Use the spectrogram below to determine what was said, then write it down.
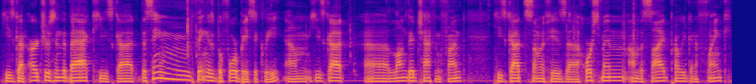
He's got archers in the back. He's got the same thing as before, basically. Um, he's got uh, long dead chaff in front. He's got some of his uh, horsemen on the side, probably going to flank.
